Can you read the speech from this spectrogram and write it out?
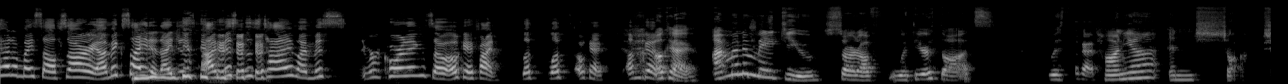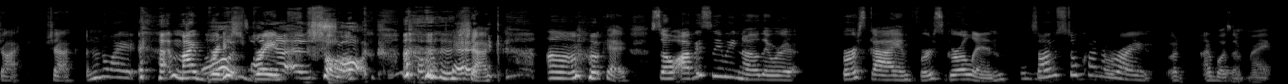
ahead of myself. Sorry, I'm excited. I just I missed this time. I miss recording. So okay, fine. Let's let's okay. I'm good. Okay, I'm gonna make you start off with your thoughts with Okay. Tanya and Shaq. Shaq. Shaq. I don't know why my British Oh, brain. Tanya and Shock. Okay. Shaq. Um. Okay. So obviously we know they were first guy and first girl in. So I was still kind of right. I wasn't right.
